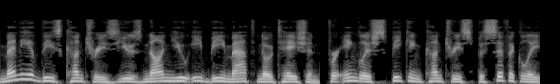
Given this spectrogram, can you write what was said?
Many of these countries use non-UEB math notation. For English-speaking countries specifically,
